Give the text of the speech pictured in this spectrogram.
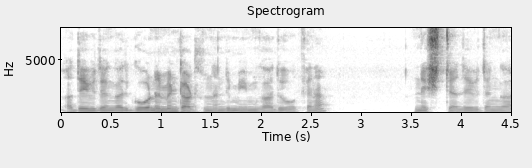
అదేవిధంగా అది గవర్నమెంట్ ఆడుతుందండి మేము కాదు ఓకేనా? నెక్స్ట్ అదేవిధంగా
